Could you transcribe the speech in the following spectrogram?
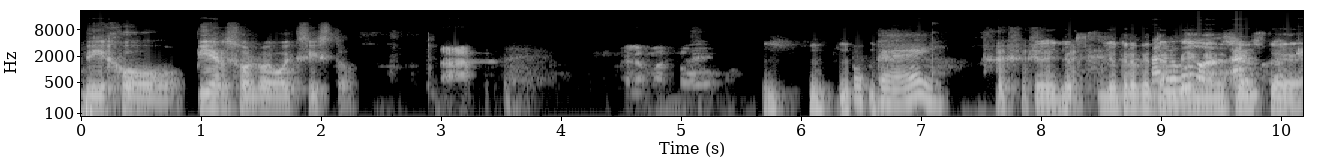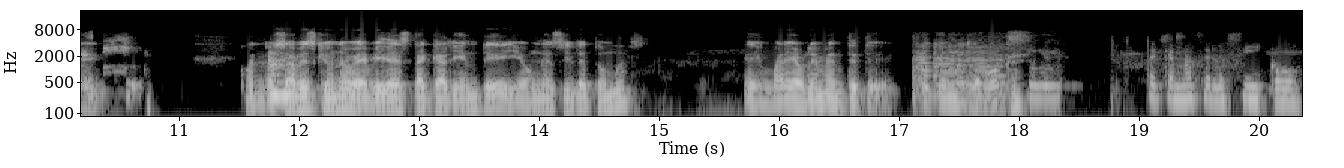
dijo, pienso, luego existo. Ok. Eh, yo, yo creo que Algo- también es este, sí. cuando sabes que una bebida está caliente y aún así la tomas, e invariablemente te, te quemas la boca. Sí. Te quemas el hocico.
